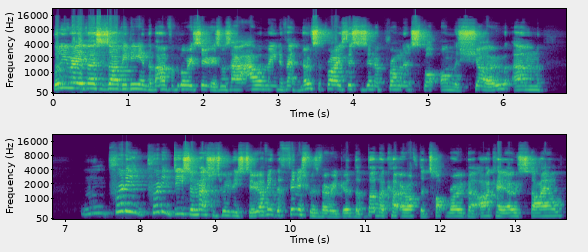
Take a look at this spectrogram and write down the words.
Bully Ray versus RVD in the Bound for Glory series was our, our main event. No surprise, this is in a prominent spot on the show. Um, mm, pretty pretty decent match between these two. I think the finish was very good. The Bubba cutter off the top rope RKO style.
